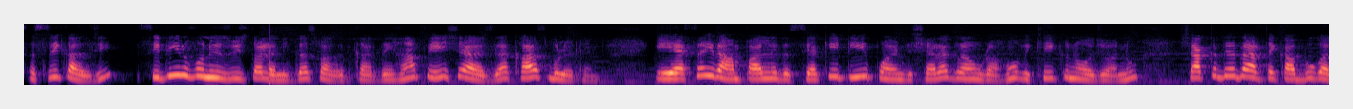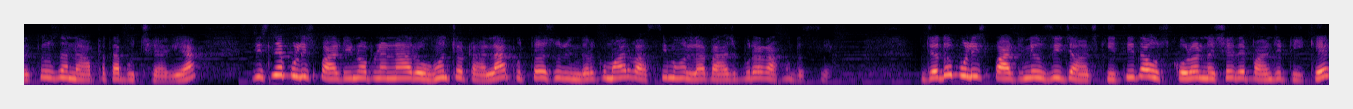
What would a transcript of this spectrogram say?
ਸਤਿ ਸ੍ਰੀ ਅਕਾਲ ਜੀ। ਸਿਟੀ ਇਨਫੋ ਨਿਊਜ਼ ਵਿੱਚ ਤੁਹਾਡਾ ਨਿੱਘਾ ਸਵਾਗਤ ਕਰਦੇ ਹਾਂ। ਪੇਸ਼ ਹੈ ਅੱਜ ਦਾ ਖਾਸ ਬੁਲੇਟਿਨ। ਏਐਸਆਈ ਰਾਮਪਾਲ ਨੇ ਦੱਸਿਆ ਕਿ T point Dussehra ground Rahon ਵਿਖੇ ਇੱਕ ਨੌਜਵਾਨ ਨੂੰ ਸ਼ੱਕ ਦੇ ਆਧਾਰ ਤੇ ਕਾਬੂ ਕਰਕੇ ਉਸ ਦਾ ਨਾਂ ਪਤਾ ਪੁੱਛਿਆ ਗਿਆ, ਜਿਸ ਨੇ ਪੁਲਿਸ ਪਾਰਟੀ ਨੂੰ ਆਪਣਾ ਨਾਂ ਰੋਹਨ ਚੋਟਾਲਾ, ਪੁੱਤਰ ਸੁਰਿੰਦਰ ਕੁਮਾਰ, ਵਾਸੀ ਮੁਹੱਲਾ ਤਾਜਪੁਰਾ ਰਾਹੋਂ ਦੱਸਿਆ। ਜਦੋਂ ਪੁਲਿਸ ਪਾਰਟੀ ਨੇ ਉਸ ਦੀ ਜਾਂਚ ਕੀਤੀ ਤਾਂ ਉਸ ਕੋਲੋਂ ਨਸ਼ੇ ਦੇ ਪੰਜ ਟੀਕੇ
